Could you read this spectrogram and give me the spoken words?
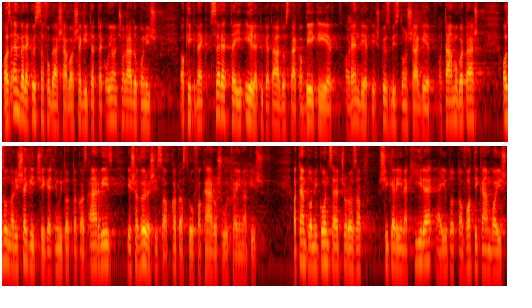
Az emberek összefogásával segítettek olyan családokon is, akiknek szerettei életüket áldozták a békéért, a rendért és közbiztonságért, a támogatást, azonnali segítséget nyújtottak az árvíz és a vörösiszap katasztrófa károsultjainak is. A templomi koncertsorozat sikerének híre eljutott a Vatikánba is,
